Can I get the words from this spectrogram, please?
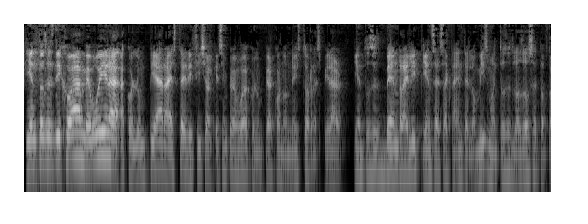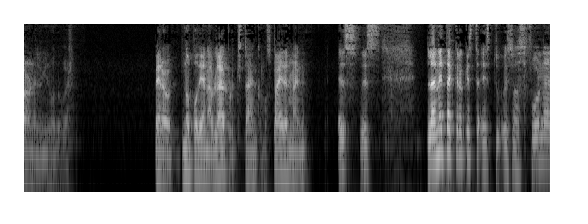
Y entonces dijo, ah, me voy a ir a, columpiar a este edificio al que siempre me voy a columpiar cuando necesito respirar. Y entonces Ben Riley piensa exactamente lo mismo. Entonces los dos se toparon en el mismo lugar. Pero no podían hablar porque estaban como Spider-Man. Es, es... La neta creo que eso fue una...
